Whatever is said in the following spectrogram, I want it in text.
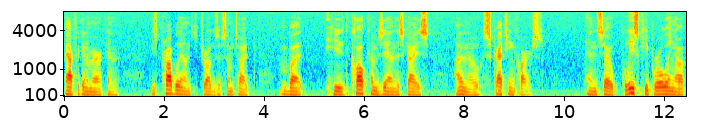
African American. He's probably on drugs of some type, but he the call comes in. This guy's, I don't know, scratching cars, and so police keep rolling up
